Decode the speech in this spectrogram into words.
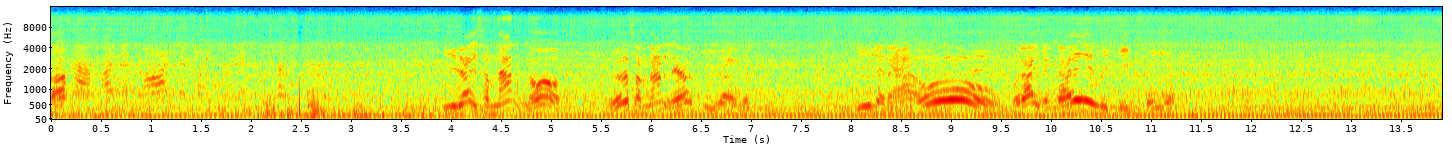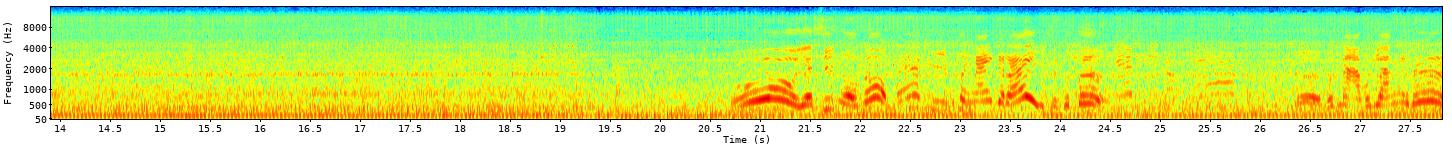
ครับขี่ได้สำนั้นเนาะเออสำนั้นแล้วขี่ได้เลยดีเลยนะ โอ้ บ่ได้ยังไงวิ่งดิ่งไปอยู่โอ้อย่าซิ่งออกนอกแม่ขี่ไปทางไหนก็ได้สกูตเตอร์ เออเบิ่งหน้าเบิ่งหลังให้เด้อ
